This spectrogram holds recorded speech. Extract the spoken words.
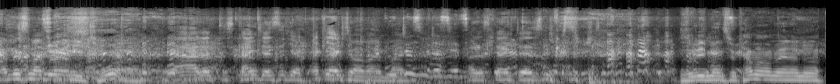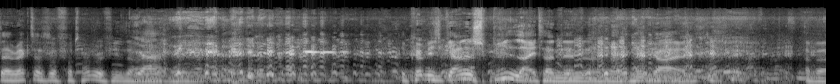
Da müssen wir durch. Editor. Ja, das, das kann ich dir jetzt nicht erklären. Erklär ich dir mal beim Bein. dass wir das jetzt Aber das kann ich dir jetzt nicht So wie man zu Kameramännern nur noch Directors of Photography sagt. Ja, Ihr könnt mich gerne Spielleiter nennen. Also, mir egal. Aber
